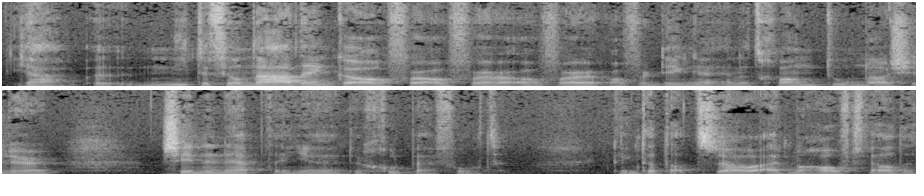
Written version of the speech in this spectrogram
ja, eh, niet te veel nadenken over, over, over, over dingen. En het gewoon doen als je er zin in hebt en je er goed bij voelt. Ik denk dat dat zo uit mijn hoofd wel de,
